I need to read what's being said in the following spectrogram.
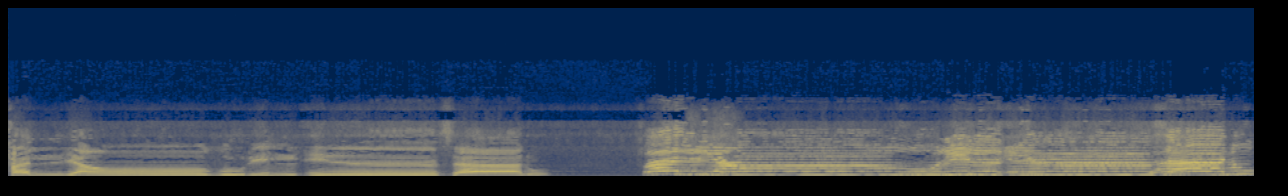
فلينظر الإنسان فلينظر الإنسان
